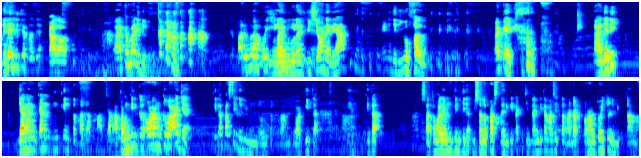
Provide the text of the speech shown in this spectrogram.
Jadi- ya. Kalau eh, kembali dulu, Paling melampaui mulai imam. mulai visioner ya. Kayaknya jadi Yuval. Oke. nah, jadi jangankan mungkin terhadap pacar atau mungkin ke orang tua aja. Kita pasti lebih mendahulukan orang tua kita. Nah, kita satu hal yang mungkin tidak bisa lepas dari kita kecintaan kita masih terhadap orang tua itu lebih utama.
